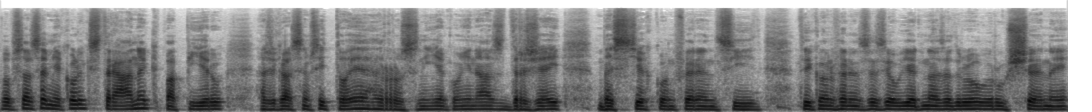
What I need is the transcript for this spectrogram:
popsal jsem několik stránek papíru a říkal jsem si, to je hrozný, jak oni nás držej bez těch konferencí. Ty konference jsou jedna za druhou rušeny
